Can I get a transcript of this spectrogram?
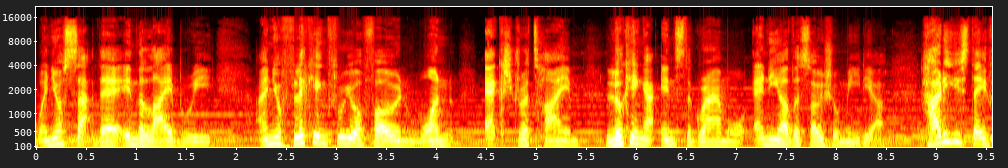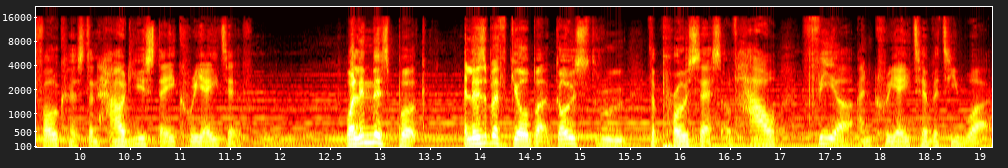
When you're sat there in the library and you're flicking through your phone one extra time, looking at Instagram or any other social media, how do you stay focused and how do you stay creative? Well, in this book, Elizabeth Gilbert goes through the process of how fear and creativity work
